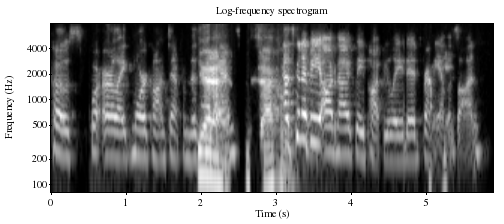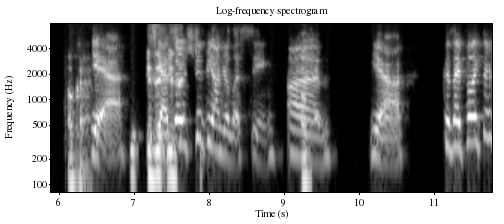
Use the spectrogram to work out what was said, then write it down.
posts for or like more content from this Yeah. brand. exactly That's going to be automatically populated from Amazon. okay Yeah. is it yeah is so it- should be on your listing um Okay. yeah because i feel like they're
